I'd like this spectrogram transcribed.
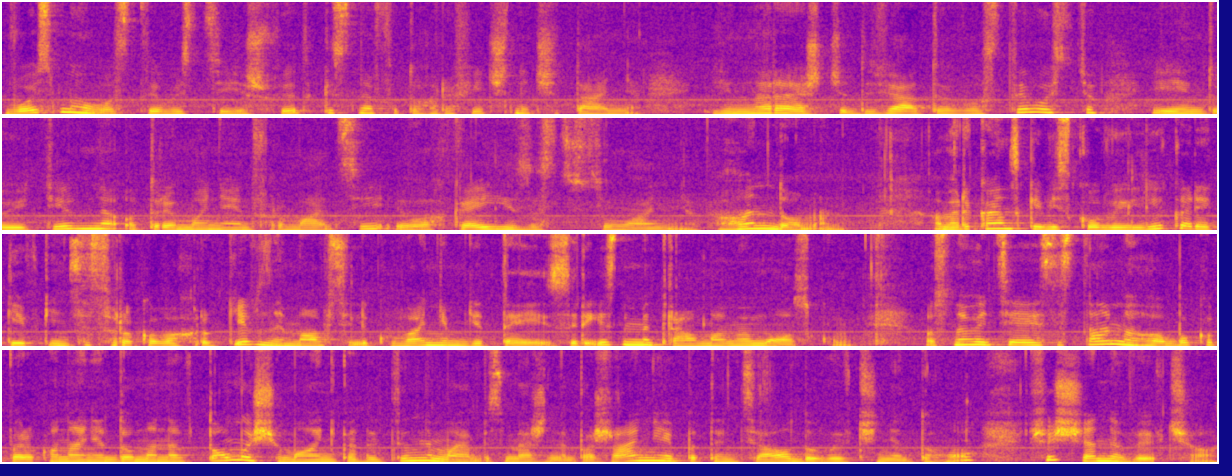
Восьмою властивості є швидкісне фотографічне читання. І нарешті дев'ятою властивостю є інтуїтивне отримання інформації і легке її застосування. Глен Доман Американський військовий лікар, який в кінці 40-х років займався лікуванням дітей з різними травмами мозку. В основі цієї системи глибоке переконання Домана в тому, що маленька дитина має безмежне бажання і потенціал до вивчення того, що ще не вивчила.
